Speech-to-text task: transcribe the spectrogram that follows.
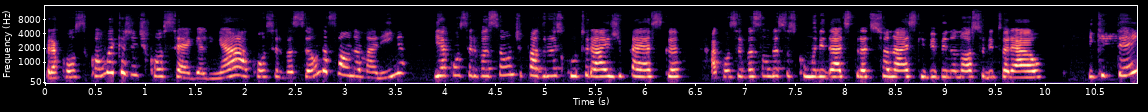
para como é que a gente consegue alinhar a conservação da fauna marinha e a conservação de padrões culturais de pesca, a conservação dessas comunidades tradicionais que vivem no nosso litoral e que tem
